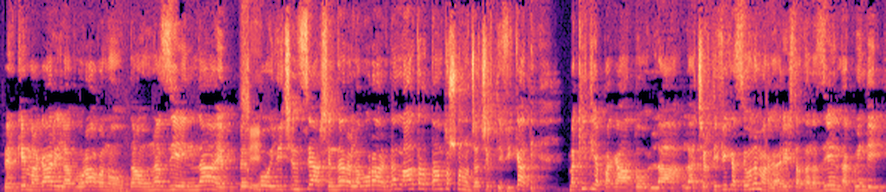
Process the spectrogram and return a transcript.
perché magari lavoravano da un'azienda e per sì. poi licenziarsi e andare a lavorare dall'altra, tanto sono già certificati. Ma chi ti ha pagato la, la certificazione magari è stata l'azienda, quindi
